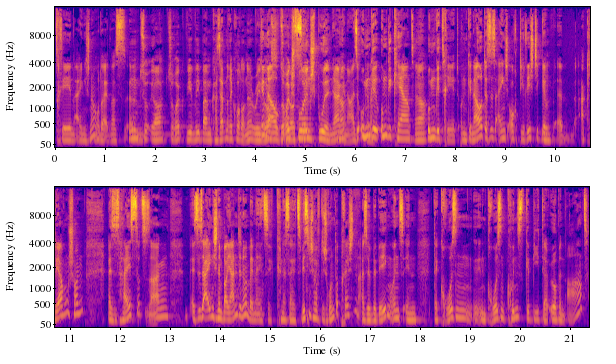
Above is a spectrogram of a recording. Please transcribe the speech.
drehen eigentlich, ne? Oder etwas. Hm, ähm, Zu, ja, zurück, wie, wie beim Kassettenrekorder, ne? Reverse, genau, zurückspulen. Zurückspulen, ja, ja, genau. Also umge genau. umgekehrt, ja. umgedreht. Und genau das ist eigentlich auch die richtige mhm. äh, Erklärung schon. Also es heißt sozusagen, es ist eigentlich eine Variante, ne? Wenn man jetzt, wir können das ja jetzt wissenschaftlich runterbrechen. Also wir bewegen uns in der großen, im großen Kunstgebiet der Urban Art.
